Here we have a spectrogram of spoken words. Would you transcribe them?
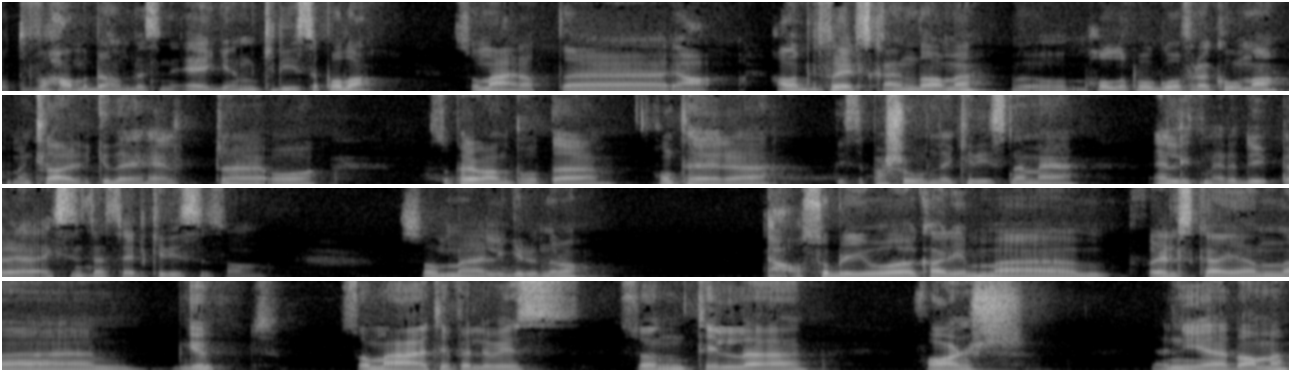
måte for han å behandle sin egen krise på, da. Som er at eh, ja, han har blitt forelska i en dame og holder på å gå fra kona, men klarer ikke det helt. Eh, og så prøver han på en måte håndtere disse personlige krisene med en litt mer dypere eksistensiell krise som, som eh, ligger under. da. Ja, og så blir jo Karim eh, forelska i en eh, gutt som er tilfeldigvis sønnen til eh, farens nye dame.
